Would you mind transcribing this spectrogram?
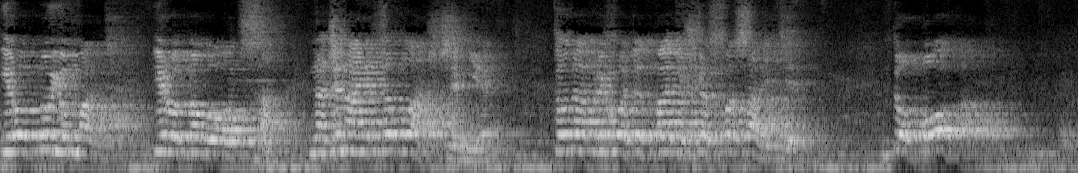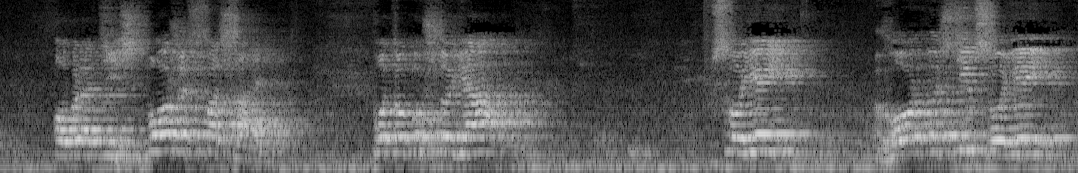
и родную мать, и родного отца. Начинается плач в семье. Туда приходит батюшка, спасайте. До Бога обратись, Боже, спасай. Потому что я в своей гордости, в своей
